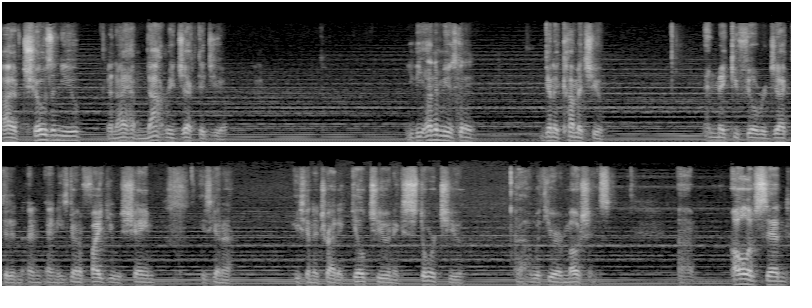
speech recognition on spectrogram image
I have chosen you, and I have not rejected you. The enemy is going to going to come at you and make you feel rejected and, and, and he's going to fight you with shame He's gonna he's gonna try to guilt you and extort you uh, with your emotions. Um, all have sinned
